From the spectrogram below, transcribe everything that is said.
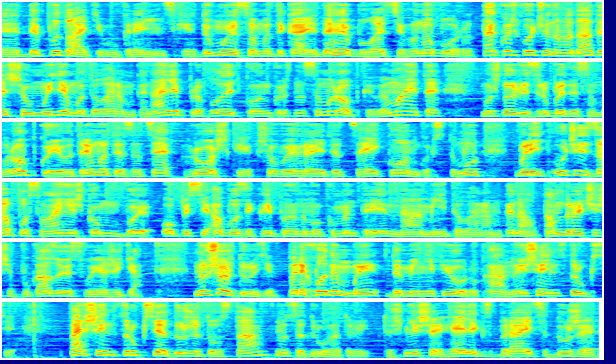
е, депутатів українських. Думаю, саме така ідея була цього набору. Також хочу нагадати, що в моєму телеграм-каналі проходить конкурс на саморобки. Ви маєте можливість зробити саморобку і отримати за це грошки, якщо виграєте цей конкурс. Тому беріть участь за посиланнячком в описі або закріпленому коментарі на мій телеграм-канал. Там, до речі, ще показую своє життя. Ну що ж, друзі, переходимо ми до мініфігурок. А ну і ще інструкції. Перша інструкція дуже товста, ну це друга, точніше, гелік збирається дуже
